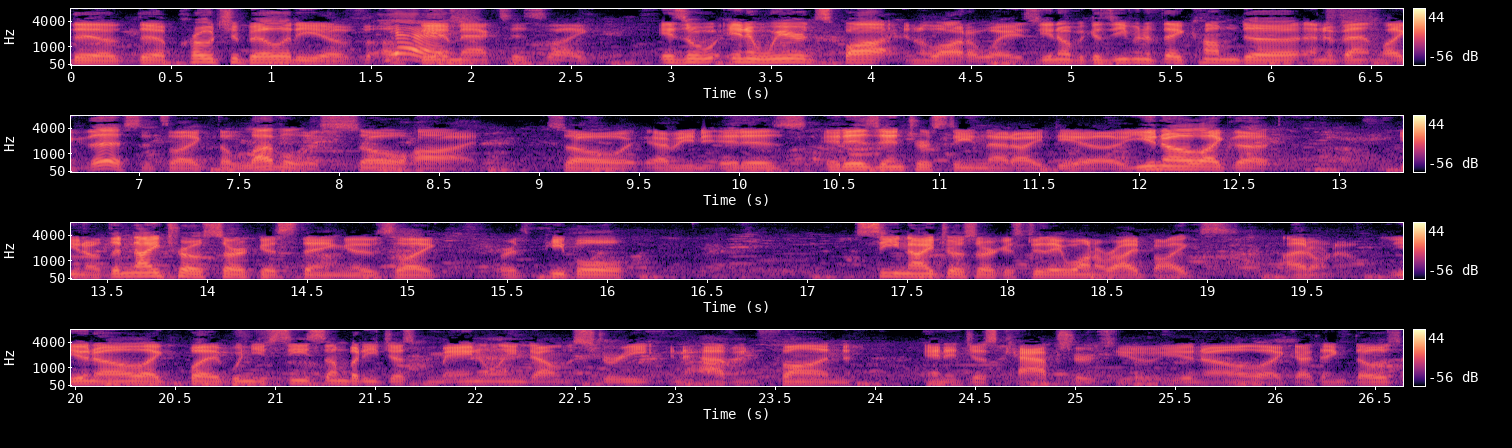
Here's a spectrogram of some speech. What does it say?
the the approachability of, of Yes. BMX is like is a, in a weird spot in a lot of ways, you know, because even if they come to an event like this, it's like the level is so high. So I mean, it is it is interesting that idea, you know, like the you know the Nitro Circus thing is like where it's people see Nitro Circus, do they want to ride bikes? I don't know, you know, like but when you see somebody just manualing down the street and having fun. And it just captures you, you know. Like I think those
